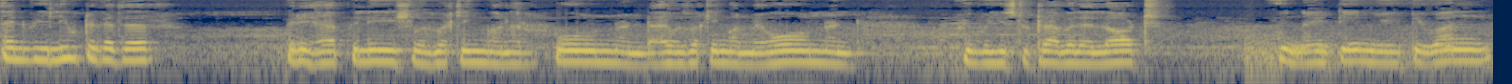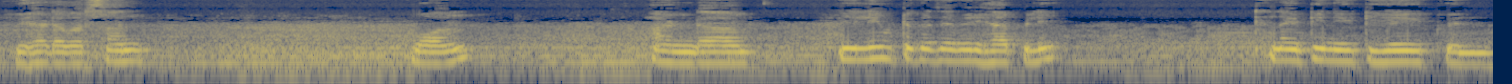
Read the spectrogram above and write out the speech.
Then we lived together very happily. She was working on her own, and I was working on my own, and we used to travel a lot. In 1981, we had our son born, and um, we lived together very happily till 1988 when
